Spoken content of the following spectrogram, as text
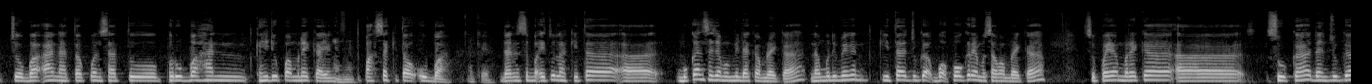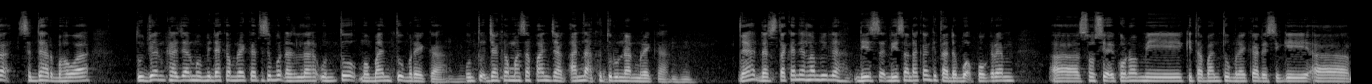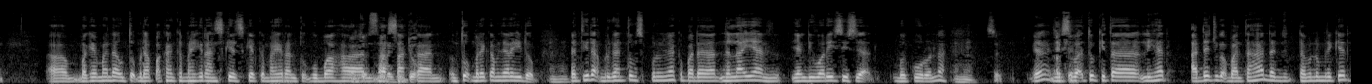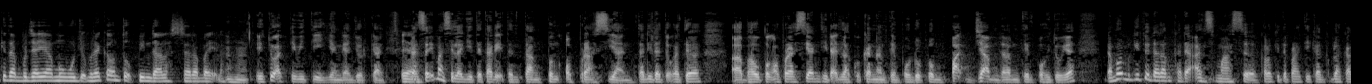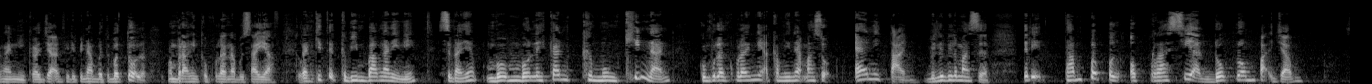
cobaan ataupun satu perubahan kehidupan mereka yang uh-huh. terpaksa kita ubah. Okay. Dan sebab itulah kita uh, bukan saja memindahkan mereka, namun demikian kita juga buat program bersama mereka supaya mereka uh, suka dan juga sedar bahawa tujuan kerajaan memindahkan mereka tersebut adalah untuk membantu mereka uh-huh. untuk jangka masa panjang anak keturunan mereka. Uh-huh. Ya, dan setakat ini Alhamdulillah di, di Sandakan kita ada buat program uh, sosioekonomi, kita bantu mereka dari segi uh, uh, bagaimana untuk mendapatkan kemahiran, skill-skill kemahiran untuk gubahan, untuk masakan, hidup. untuk mereka menyara hidup. Uh-huh. Dan tidak bergantung sepenuhnya kepada nelayan yang diwarisi sejak berkurun. Lah. Uh-huh. So, ya, jadi okay. sebab itu kita lihat ada juga bantahan dan dan demikian kita berjaya memujuk mereka untuk pindahlah secara baiklah. Mm-hmm. Itu aktiviti yang dianjurkan. Yeah. Dan saya masih lagi tertarik tentang pengoperasian. Tadi Datuk kata uh, bahawa pengoperasian tidak dilakukan dalam tempoh 24 jam dalam tempoh itu ya. Namun begitu dalam keadaan semasa kalau kita perhatikan kebelakangan ini kerajaan Filipina betul-betul memerangi kumpulan Abu Sayyaf betul. dan kita kebimbangan ini sebenarnya membolehkan kemungkinan kumpulan-kumpulan ini akan minat masuk anytime bila-bila masa. Jadi tanpa pengoperasian 24 jam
